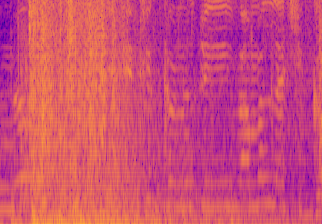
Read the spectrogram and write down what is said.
never know? If you're gonna leave, I'ma let you go.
